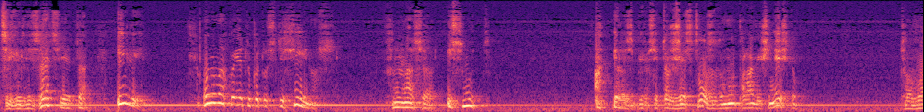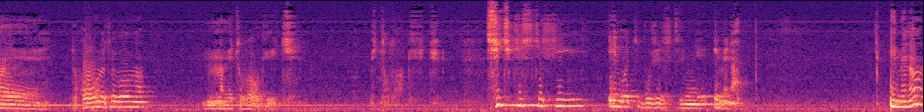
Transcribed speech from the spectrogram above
цивилизацията или онова, което като стихийност внася и смут, а и разбира се тържество, за да направиш нещо, това е духовната вълна на митологиите. Митологиите. Всички стихии имат божествени имена. Имена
